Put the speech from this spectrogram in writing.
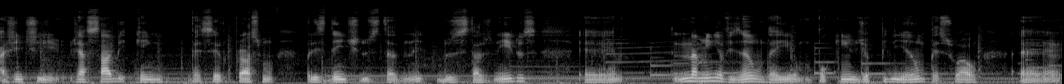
a gente já sabe quem vai ser o próximo presidente dos Estados Unidos. É, na minha visão, daí um pouquinho de opinião pessoal, é,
